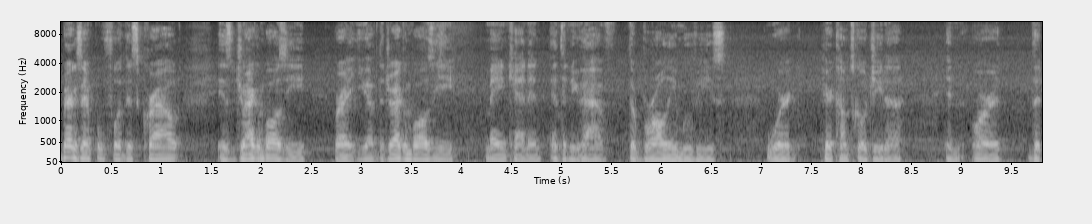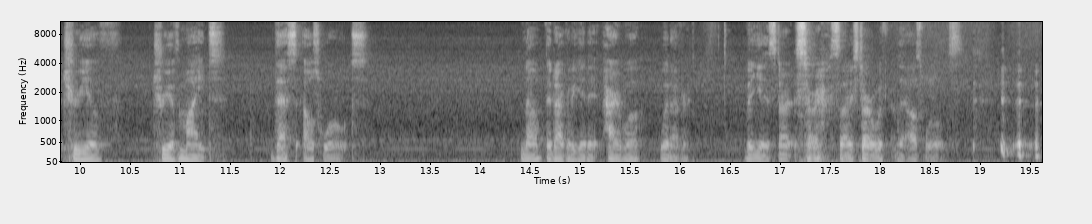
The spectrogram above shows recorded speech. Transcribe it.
better example for this crowd is Dragon Ball Z, right? You have the Dragon Ball Z main canon, and then you have the Broly movies where here comes Gogeta, and or the Tree of Tree of Might. That's Elseworlds. No, they're not gonna get it. All right, well, whatever. But yeah, start. Sorry, sorry. Start with the Elseworlds.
